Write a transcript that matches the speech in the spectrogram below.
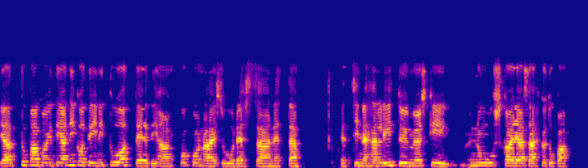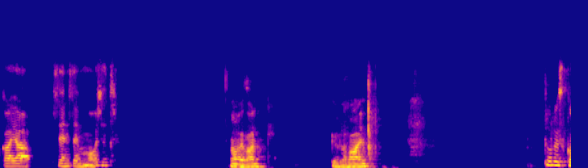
ja tupakointi ja nikotiinituotteet ihan kokonaisuudessaan, että, että sinnehän liittyy myöskin nuuska ja sähkötupakka ja sen semmoiset. Aivan. Kyllä vain. Tulisiko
